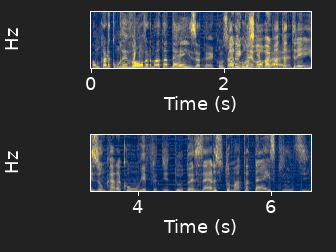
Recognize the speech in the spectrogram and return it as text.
Ah, Um cara com revólver mata 10 até. Um cara com revólver parar, mata é. 3. Um cara com um rifle de- do, do exército mata 10, 15.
